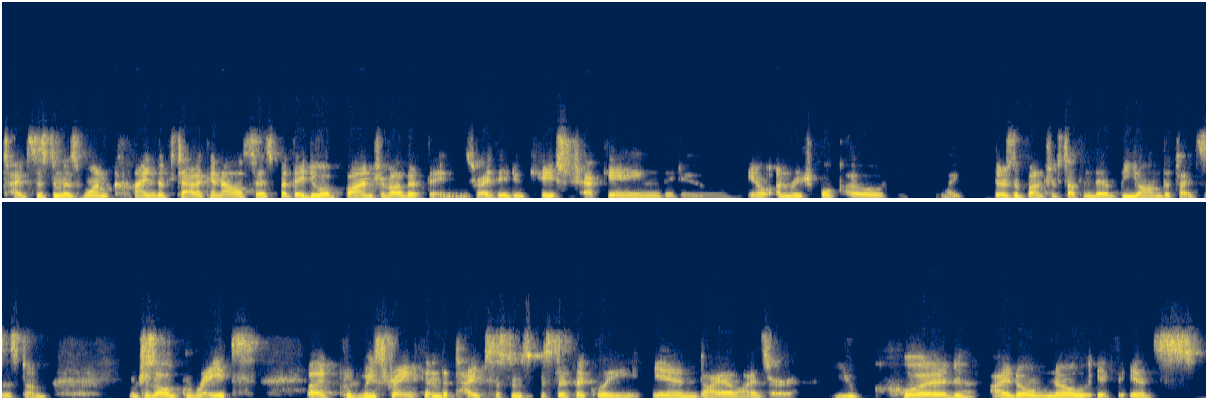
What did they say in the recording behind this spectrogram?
type system is one kind of static analysis, but they do a bunch of other things, right? They do case checking, they do, you know, unreachable code. Like there's a bunch of stuff in there beyond the type system, which is all great. But could we strengthen the type system specifically in Dialyzer? You could. I don't know if it's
